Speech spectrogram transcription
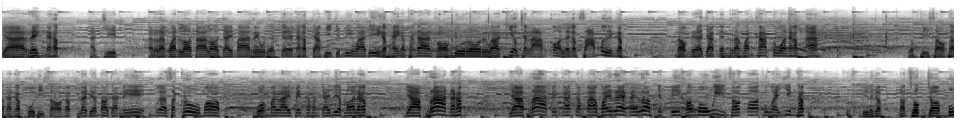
อย่าเร่งนะครับ อัดฉีดรางวัลล่อตาล่อใจมาเร็วเหลือเกินนะครับ จากพี่จิมมี่วาร์ดี้ครับให้กับทางด้านของยูโร หรือว่าเขี้ยวฉลามก่อนเลยครับ30,000ครับ นอกเหนือจากเงินรางวัลค่าตัวนะครับอะยกที่ 2 เท่านั้นครับคู่ที่ 2 ครับ และเดี๋ยวต่อจากนี้เมื่อสักครู่มอบพวงมาลัยเป็นกำลังใจเรียบร้อยแล้วครับ อย่าพลาดนะครับ อย่าพลาดเป็นการกลับมาไฟแรกในรอบ 7 ปีของโบวี่สกทูไหยิมครับ นี่แหละครับนักชกจอมบู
